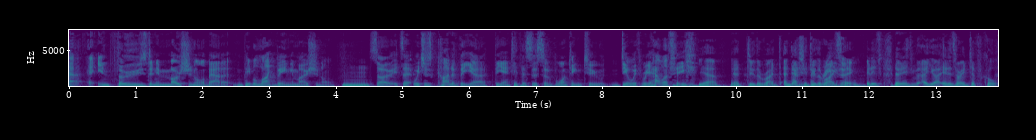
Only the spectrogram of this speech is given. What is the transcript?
uh, enthused and emotional about it, and people like being emotional. Hmm. So it's a, which is kind of the uh, the antithesis of wanting to deal with reality. Yeah, yeah, do the right and actually do and the right thing. It is, it is, uh, it is very difficult,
